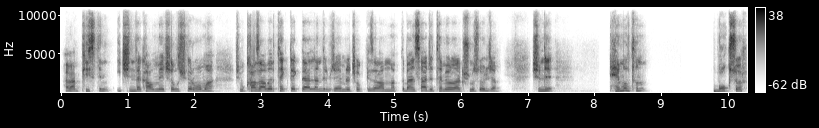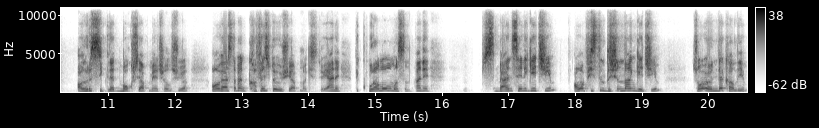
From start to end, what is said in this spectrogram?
Ha ben pistin içinde kalmaya çalışıyorum ama şimdi bu kazaları tek tek değerlendirince Emre çok güzel anlattı. Ben sadece temel olarak şunu söyleyeceğim. Şimdi Hamilton boksör, ağır siklet boks yapmaya çalışıyor. Ama Verstappen kafes dövüşü yapmak istiyor. Yani bir kural olmasın. Hani ben seni geçeyim ama pistin dışından geçeyim. Sonra önde kalayım.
